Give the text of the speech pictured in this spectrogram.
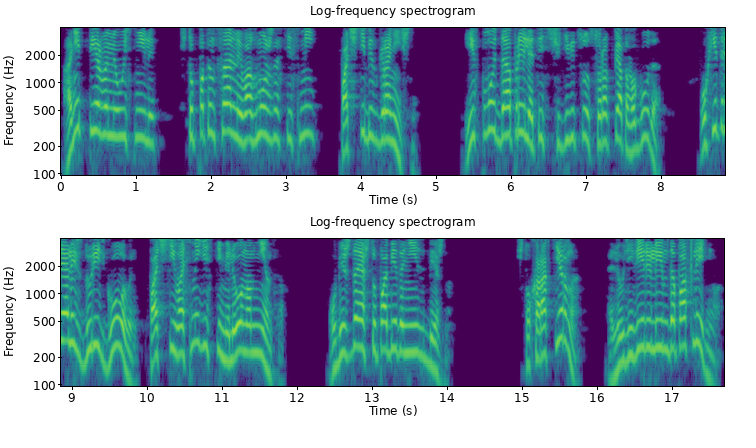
Они первыми уяснили, что потенциальные возможности СМИ почти безграничны. И вплоть до апреля 1945 года ухитрялись дурить головы почти 80 миллионам немцев, убеждая, что победа неизбежна. Что характерно, люди верили им до последнего.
